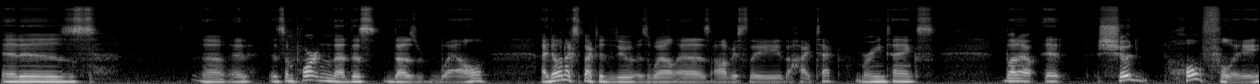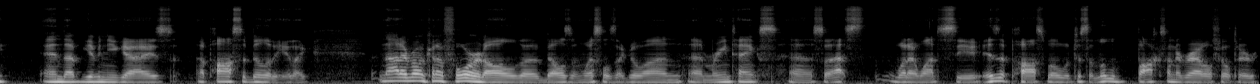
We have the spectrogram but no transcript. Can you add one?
It is uh, it, it's important that this does well. I don't expect it to do as well as obviously the high-tech marine tanks, but uh, it should hopefully end up giving you guys a possibility. Like, not everyone can afford all the bells and whistles that go on uh, marine tanks, uh, so that's what I want to see. Is it possible with just a little box under gravel filter,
